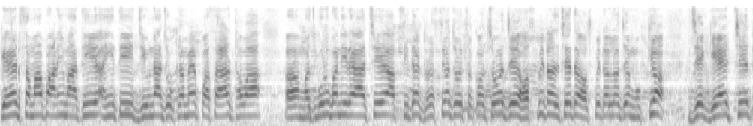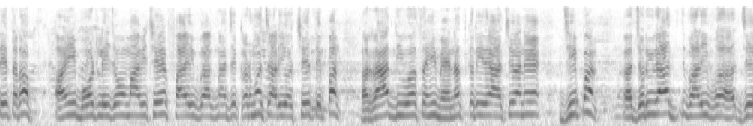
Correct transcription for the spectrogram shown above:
કેડ સમા પાણીમાંથી અહીંથી જીવના જોખમે પસાર થવા મજબૂર બની રહ્યા છે. આપ સીધા દ્રશ્યો જોઈ શકો છો. જે હોસ્પિટલ છે તે હોસ્પિટલનો જે મુખ્ય જે ગેટ છે તે તરફ અહીં બોટ લઈ જવામાં આવી છે. ફાયર વિભાગના જે કર્મચારીઓ છે તે પણ રાત દિવસ અહીં મહેનત કરી રહ્યા છે અને જે પણ જરૂરિયાતવાળી જે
